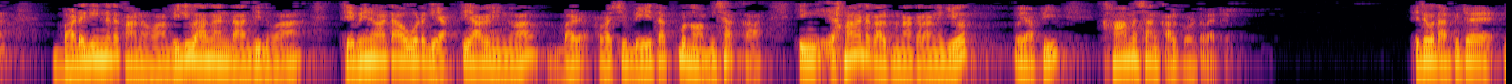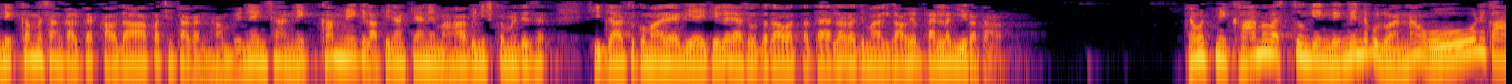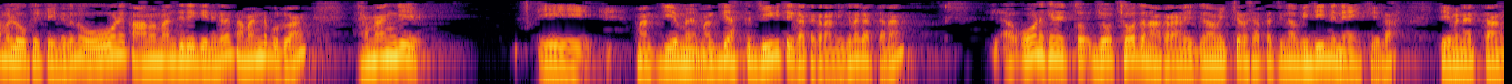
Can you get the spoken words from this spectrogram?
බඩගින්නට කනවා, බිලි වහ ගන්න අඳිනවා, තෙමෙනවට ආවුවට ගයක් තියාගෙන ඉන්නවා, අවශ්‍ය බේතක් බොනවා මිසක්කා. ඉතින් එහාට කල්පනා කරන්න ගියොත් ඔය අපි කාම සංකල්ප වලට වැටෙනවා. එතකොට අපිට නෙක්ඛම්ම සංකල්පයක් කවදාකවත් හිතා ගන්න හම්බ වෙන්නේ නැහැ. ඒ නිසා නෙක්ඛම්මේ කියලා අපි නම් කියන්නේ මහා බිනිෂ්කමණට සිද්ධාර්ථ කුමාරයා ගියයි කියලා යසෝදරාවත් අතහැරලා රජමාලිගාවෙන් පැනලා ගිය කතාවක්. නමුත් මේ කාම වස්තුන්ගෙන් වෙන් වෙන්න පුළුවන් නම් ඕනේ කාම ලෝකයක ඉඳගෙන ඕනේ කාම මන්දිරයක ඉඳගෙන තමන්ට පුළුවන් තමන්ගේ ඒ මධ්‍යම මධ්‍යස්ථ ජීවිතය ගත කරන්න ඉගෙන ගත්තා නම් ඕන කෙනෙක් චෝදනා කරන්න ඉදනවා මෙච්චර සැපතිනවා විඳින්නේ නැහැ කියලා. එහෙම නැත්නම්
